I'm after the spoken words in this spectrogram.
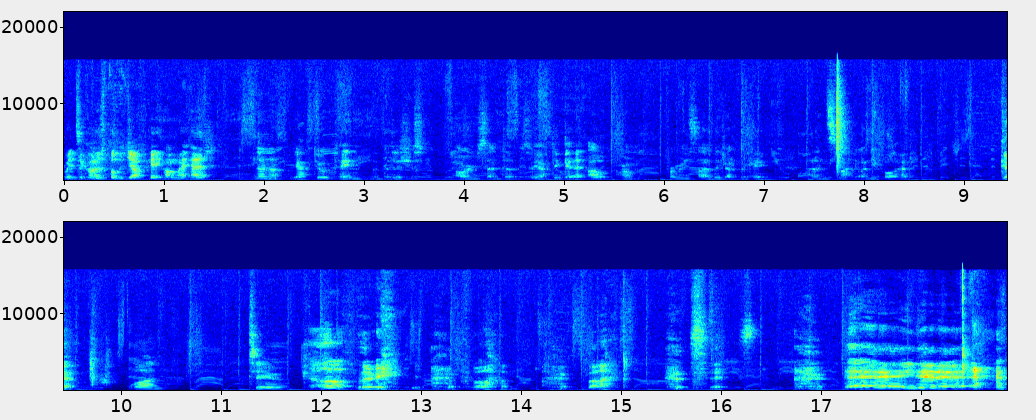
Wait, so can I just put the Jaffa cake on my head? No, no, you have to obtain the delicious orange center. So you have to get it out from, from inside the Jaffa cake and then smack it on your forehead. Go. One, two, Oh, three, four, five, six. Hey, you did it!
